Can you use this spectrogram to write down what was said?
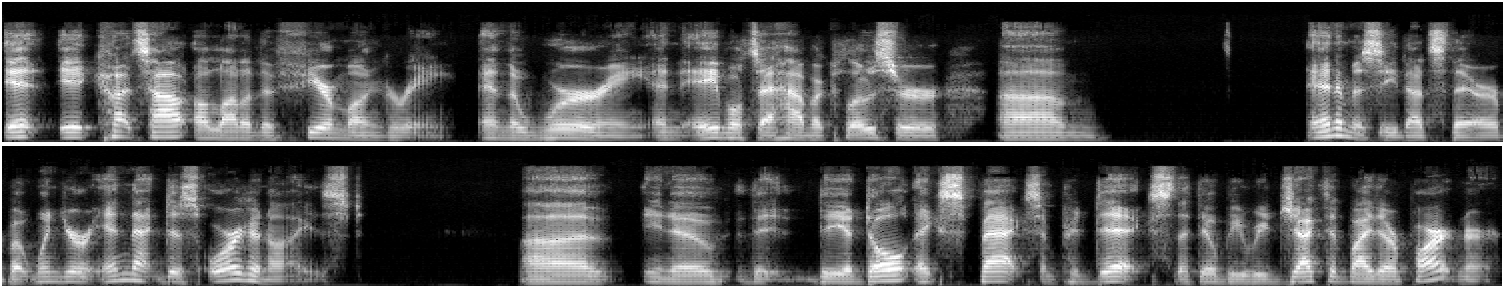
it it cuts out a lot of the fear mongering and the worrying and able to have a closer um, intimacy that's there. But when you're in that disorganized, uh, you know, the the adult expects and predicts that they'll be rejected by their partner.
